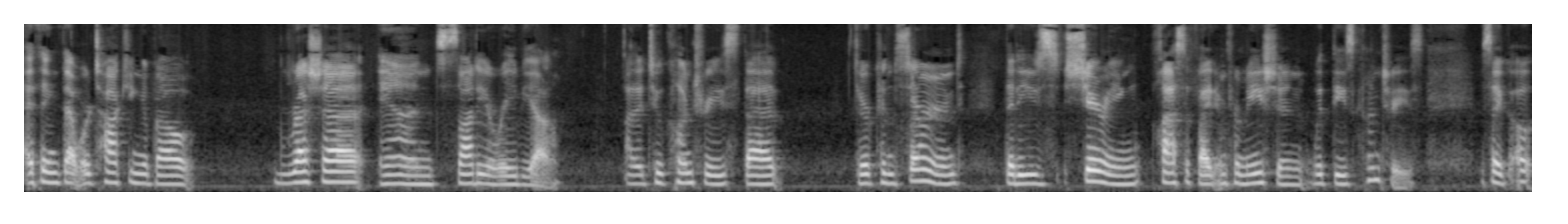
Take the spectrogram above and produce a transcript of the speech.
I think that we're talking about Russia and Saudi Arabia are the two countries that they're concerned that he's sharing classified information with these countries. It's like, oh,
